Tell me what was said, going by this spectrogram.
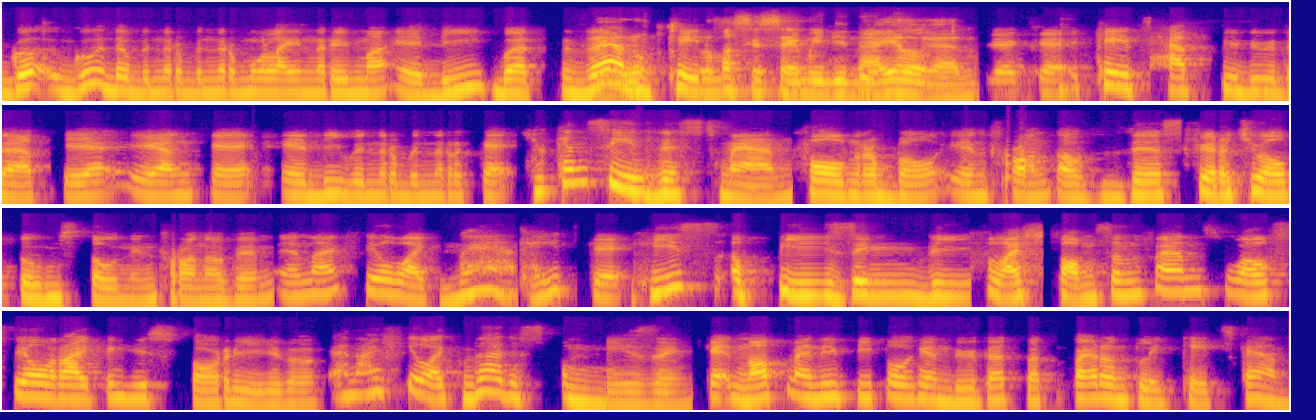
gue gue udah bener-bener mulai nerima Eddie but ya, then lu, Kate lu masih semi denial kan. ya kayak Kate had to do that ya yang kayak Eddie bener-bener kayak you can see this man vulnerable in front of this virtual tombstone in front of him. And I feel like man Kate kayak he's appeasing the Flash Thompson fans while still writing his story gitu. And I feel like that is amazing. Kayak not many people can do that but apparently Kate can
